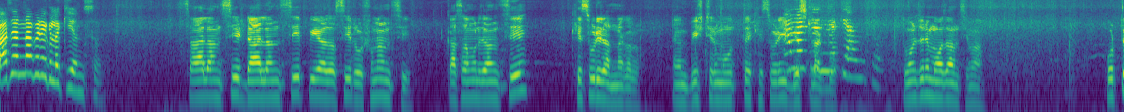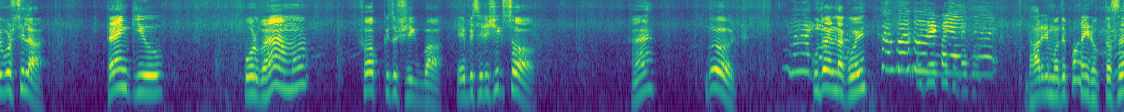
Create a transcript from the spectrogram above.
বাজার না করে এগুলো কি আনছো? চাল আনছি ডাল আনছি পেঁয়াজ আনছি রসুন আনছি কাঁচামরিচ আনছি খিচুড়ি রান্না করো। এখন বৃষ্টির মুহূর্তে খিচুড়ি বেস্ট লাগবে। তোমার জন্য মজা আনছি মা। পড়তে পড়ছিলা থ্যাংক ইউ পড়বা হ্যাঁ আম্মু? সব কিছু শিখবা এবিসিডি শিখছ? হ্যাঁ? গুড কোথায় কই? ধারের মধ্যে পানি ঢুকতেছে।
